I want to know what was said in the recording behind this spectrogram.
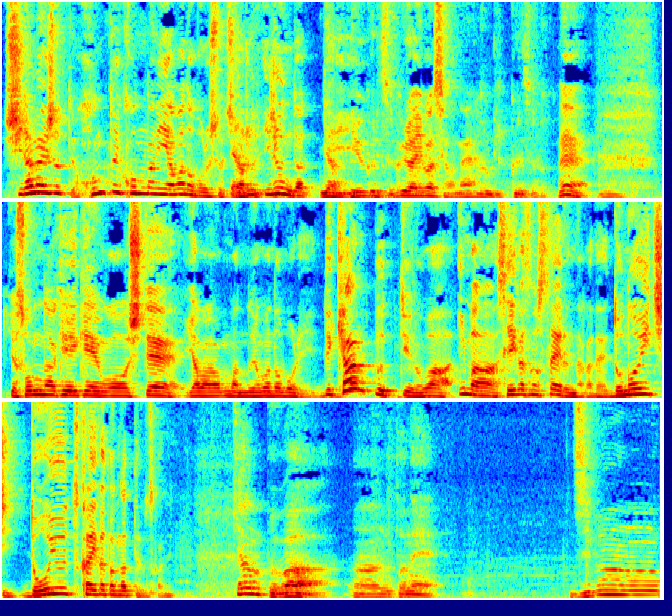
知らない人って本当にこんなに山登る人いるいるんだっていうびっくりする。ぐらいいますよね。うん、びっくりする。ね。いやそんな経験をして山,、まあ、山登り。でキャンプっていうのは今生活のスタイルの中でどの位置どういう使い方になってるんですかね？キャンプはうーんとね自分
